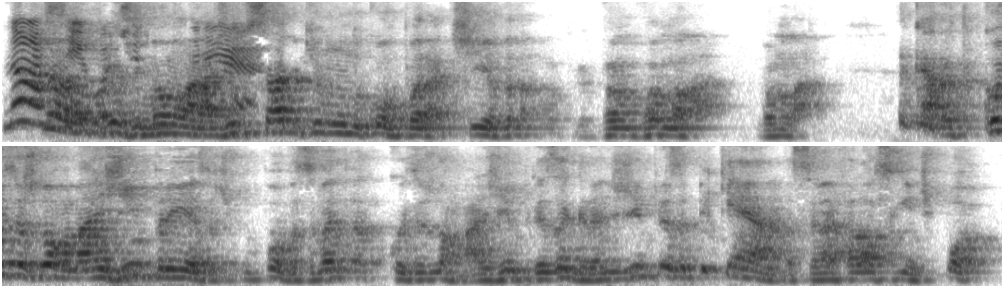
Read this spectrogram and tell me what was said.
Não, assim, não, assim vamos lá. A gente sabe que o mundo corporativo. Não, vamos, vamos lá, vamos lá. Cara, coisas normais de empresa. Tipo, pô, você vai. Coisas normais de empresa grande de empresa pequena. Você vai falar o seguinte, pô,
